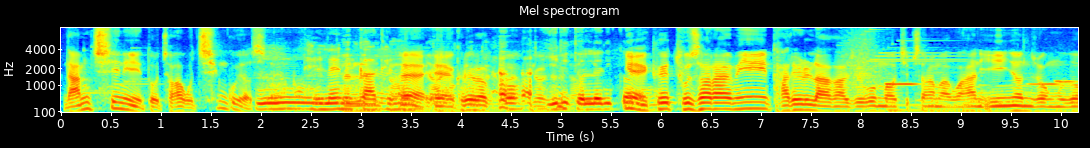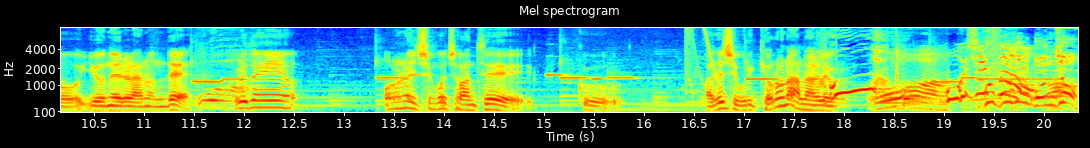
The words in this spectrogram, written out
남친이 또 저하고 친구였어요. 될래니까 될래. 예, 예, 그래갖고 일이 될래니까. 예, 그 두 사람이 다리를 놔가지고 뭐 집사람하고 한 2년 정도 연애를 하는데 그러더니 어느 날 이 친구 저한테 그 아저씨 우리 결혼 안 할래요? 프로포즈를 먼저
